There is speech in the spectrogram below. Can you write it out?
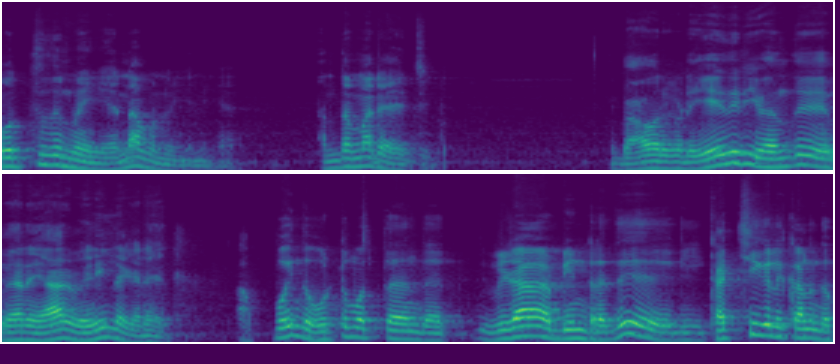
கொத்துதுன்னு வைங்க. என்ன பண்ணுவீங்க நீங்கள் அந்த மாதிரி ஆயிடுச்சு இப்போ. அவர்களுடைய எதிரி வந்து வேறு யாரும் வெளியில் கிடையாது. அப்போ இந்த ஒட்டுமொத்த இந்த விழா அப்படின்றது கட்சிகளுக்கான இந்த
